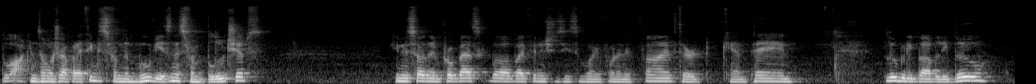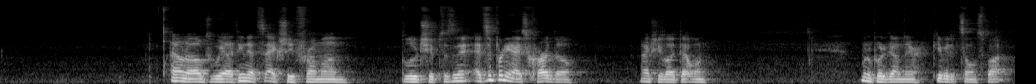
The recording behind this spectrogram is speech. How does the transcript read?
Blocking someone's shot, but I think this is from the movie. Isn't this from Blue Chips? you Union Southern Pro Basketball by finishing season 2495, third campaign. Blue Booty Bobbly Blue. I don't know, it's weird. I think that's actually from um, Blue Chips, isn't it? It's a pretty nice card, though. I actually like that one. I'm going to put it down there, give it its own spot.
